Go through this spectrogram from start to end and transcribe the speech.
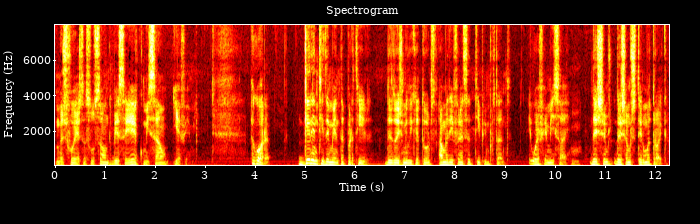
mas foi esta solução de BCE, Comissão e FMI. Agora, garantidamente a partir de 2014 há uma diferença de tipo importante. O FMI sai. Deixamos, deixamos de ter uma troika.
